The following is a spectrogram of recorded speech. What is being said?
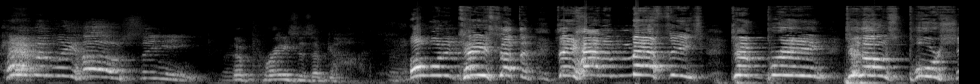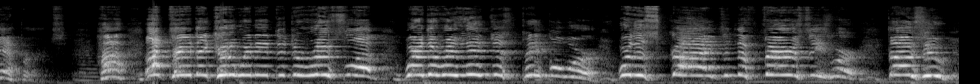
heavenly host singing the praises of God. I want to tell you something. They had a message to bring to those poor shepherds. Huh? I tell you, they could have went into Jerusalem where the religious people were, where the scribes and the Pharisees were, those who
